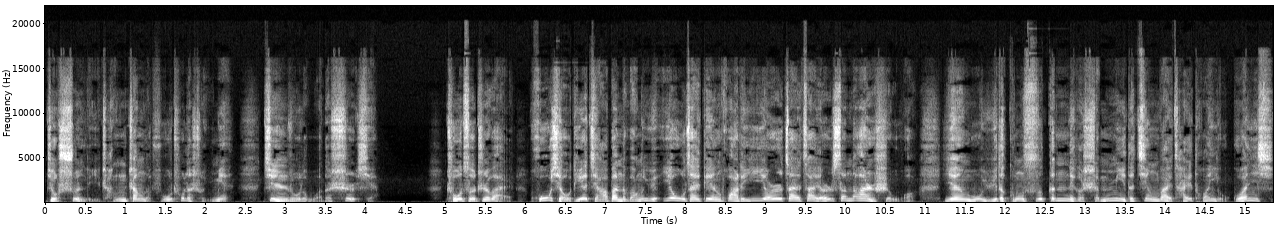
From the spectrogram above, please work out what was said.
就顺理成章的浮出了水面，进入了我的视线。除此之外，胡小蝶假扮的王月又在电话里一而再、再而三的暗示我，燕无鱼的公司跟那个神秘的境外财团有关系。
